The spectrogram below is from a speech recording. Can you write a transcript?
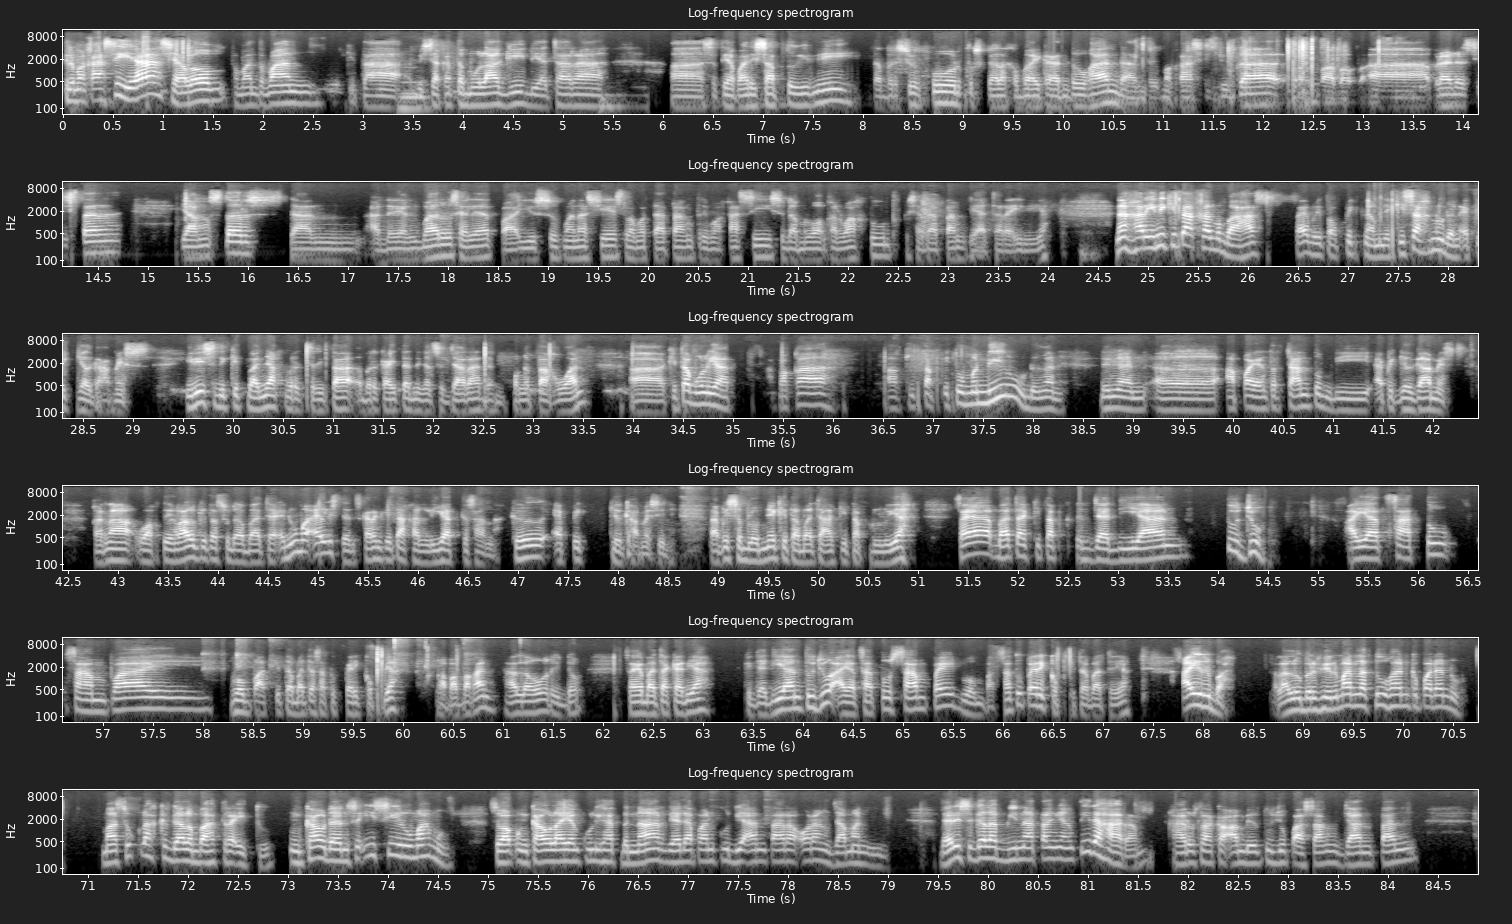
Terima kasih ya, Shalom teman-teman. Kita bisa ketemu lagi di acara uh, setiap hari Sabtu ini. Kita bersyukur untuk segala kebaikan Tuhan dan terima kasih juga Bapak-bapak, uh, brother sister, youngsters dan ada yang baru saya lihat Pak Yusuf Manasye. Selamat datang. Terima kasih sudah meluangkan waktu untuk bisa datang di acara ini ya. Nah, hari ini kita akan membahas saya beri topik namanya kisah Nuh dan epik Gilgamesh. Ini sedikit banyak bercerita berkaitan dengan sejarah dan pengetahuan. Uh, kita mau lihat apakah uh, kitab itu meniru dengan dengan uh, apa yang tercantum di epik Gilgamesh. Karena waktu yang lalu kita sudah baca Enuma Elis dan sekarang kita akan lihat ke sana ke epik Gilgamesh ini. Tapi sebelumnya kita baca Alkitab dulu ya. Saya baca kitab Kejadian 7 ayat 1 sampai 24. Kita baca satu perikop ya. Nggak apa-apa kan? Halo Rido. Saya bacakan ya. Kejadian 7 ayat 1 sampai 24. Satu perikop kita baca ya. Air bah. Lalu berfirmanlah Tuhan kepada Nuh. Masuklah ke dalam bahtera itu, engkau dan seisi rumahmu. Sebab engkaulah yang kulihat benar di hadapanku di antara orang zaman ini. Dari segala binatang yang tidak haram, haruslah kau ambil tujuh pasang jantan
